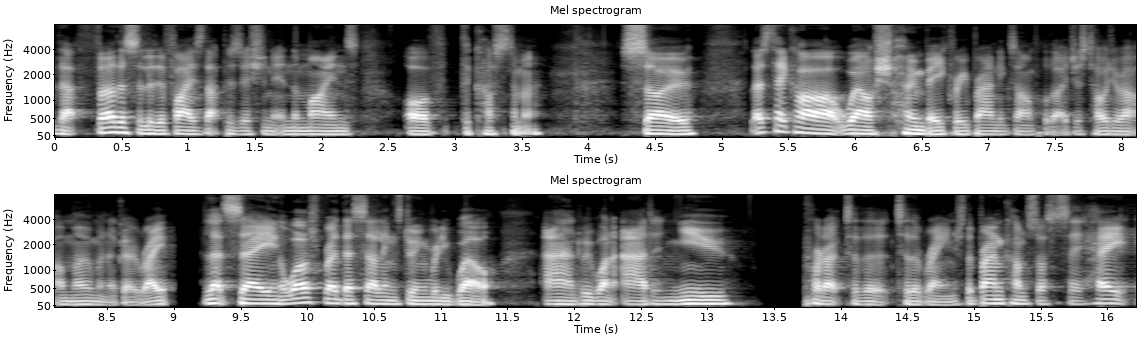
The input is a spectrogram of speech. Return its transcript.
that further solidifies that position in the minds of the customer. So, let's take our Welsh home bakery brand example that I just told you about a moment ago, right? Let's say the Welsh bread they're selling is doing really well, and we want to add a new product to the to the range. The brand comes to us and say, "Hey,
